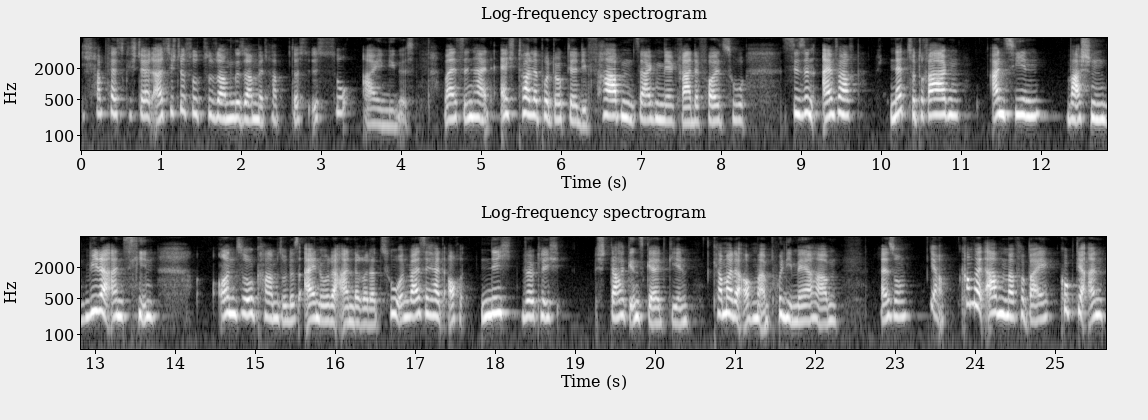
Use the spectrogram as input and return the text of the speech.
ich habe festgestellt, als ich das so zusammengesammelt habe, das ist so einiges. Weil es sind halt echt tolle Produkte, die Farben sagen mir gerade voll zu. Sie sind einfach nett zu tragen, anziehen, waschen, wieder anziehen. Und so kam so das eine oder andere dazu. Und weil sie halt auch nicht wirklich stark ins Geld gehen, kann man da auch mal ein Pulli mehr haben. Also ja, komm heute Abend mal vorbei, guck dir an,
